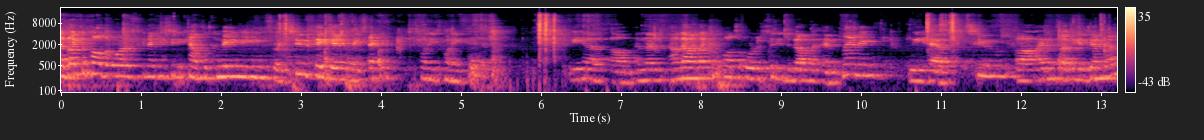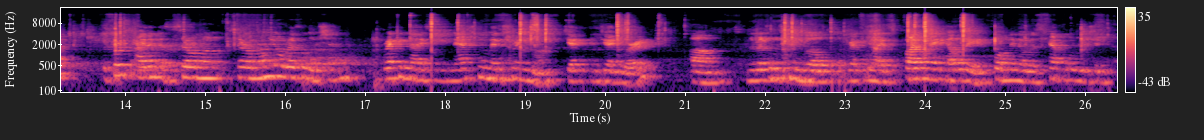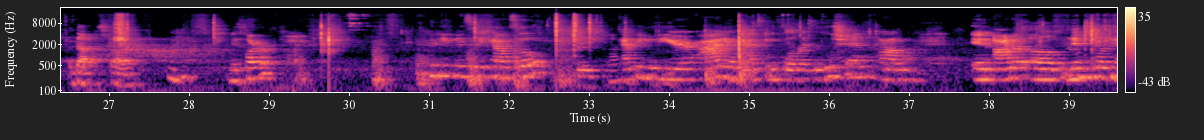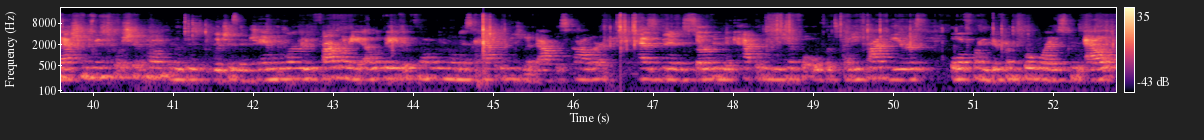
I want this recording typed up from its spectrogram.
I'd like to call the order of Schenectady City Council Committee meeting for Tuesday, January second, twenty twenty-four. We have, um, and then, uh, now I'd like to call to order City Development and Planning. We have two, uh, items on the agenda. The first item is a ceremonial, ceremonial resolution recognizing National Mentoring Month in January. Um, the resolution will recognize five oh eight elevated, formerly known as Capital Region Adopt Scholar. Ms. Carter? Good evening, City Council. Happy New Year. I am asking for a resolution, um, in honor of Mentor, National Mentorship Month, which is, which is in January. Five one eight Elevated, formerly known as Capital Region Adopted Scholar, has been serving the Capital Region for over twenty-five years, offering different programs throughout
